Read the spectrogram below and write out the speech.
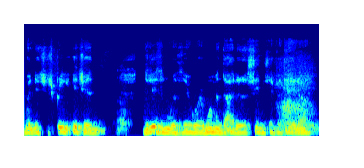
when Itche Spring Itche Drizzen was there, where a woman died at a Sim Sefer.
